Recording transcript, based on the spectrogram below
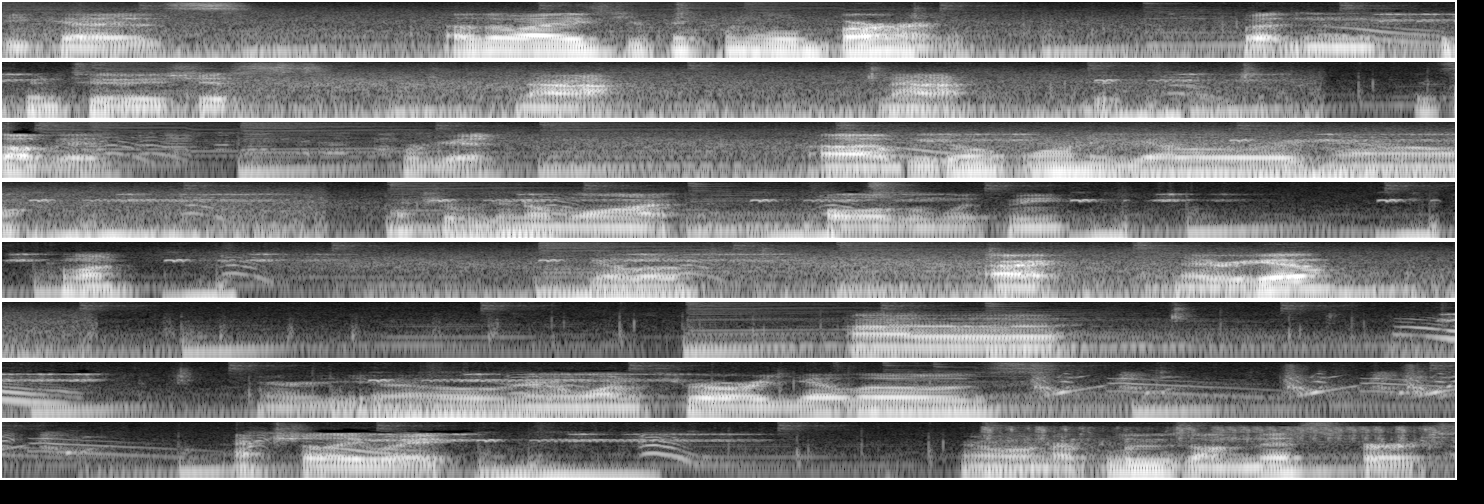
because otherwise your Pikmin will burn. But in Pikmin 2 it's just nah, nah. It's all good. We're good. Uh, we don't want a yellow right now. Actually, we're gonna want all of them with me. Come on. Yellow. Alright, there we go. Uh, there we go. We're gonna want to throw our yellows. Actually, wait. We're gonna want our blues on this first.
